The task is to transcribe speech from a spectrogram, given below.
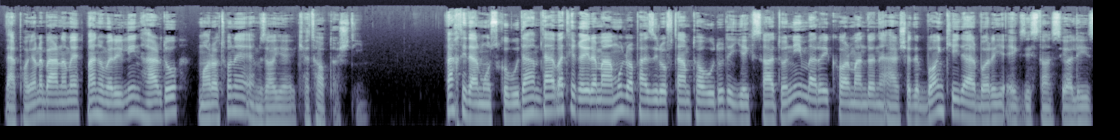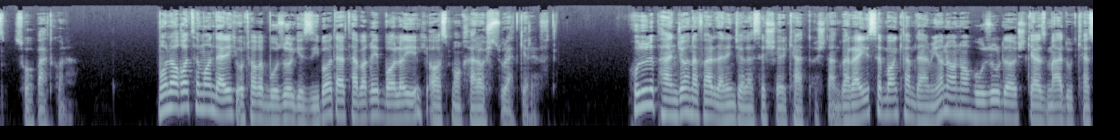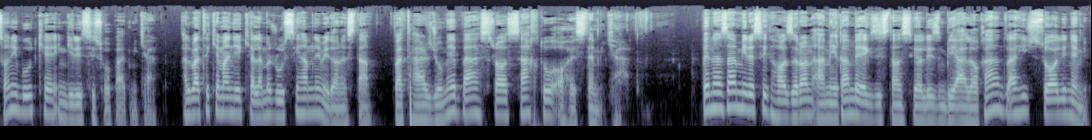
در پایان برنامه من و مریلین هر دو ماراتون امضای کتاب داشتیم. وقتی در مسکو بودم دعوتی غیر معمول را پذیرفتم تا حدود یک ساعت و نیم برای کارمندان ارشد بانکی درباره اگزیستانسیالیزم صحبت کنم. ملاقاتمان در یک اتاق بزرگ زیبا در طبقه بالای یک آسمان خراش صورت گرفت. حدود پنجاه نفر در این جلسه شرکت داشتند و رئیس بانک هم در میان آنها حضور داشت که از معدود کسانی بود که انگلیسی صحبت می کرد. البته که من یک کلمه روسی هم نمی‌دانستم و ترجمه بحث را سخت و آهسته می کرد. به نظر می رسید حاضران عمیقا به اگزیستانسیالیزم بیعلاقند و هیچ سوالی نمی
